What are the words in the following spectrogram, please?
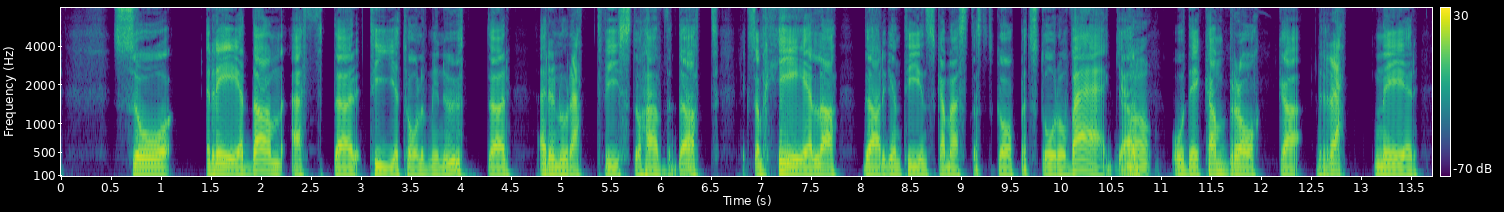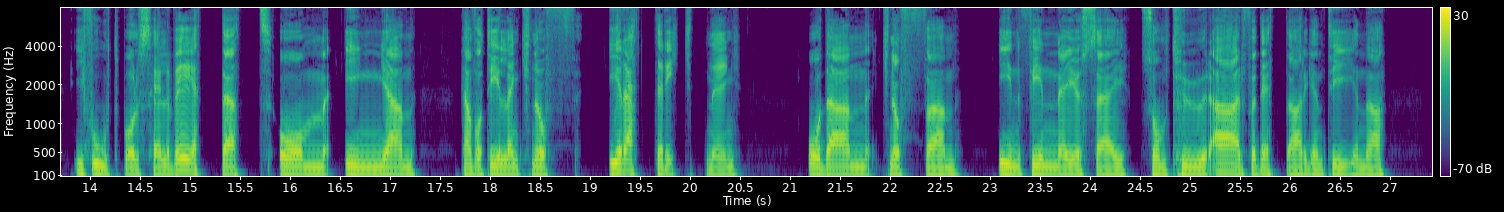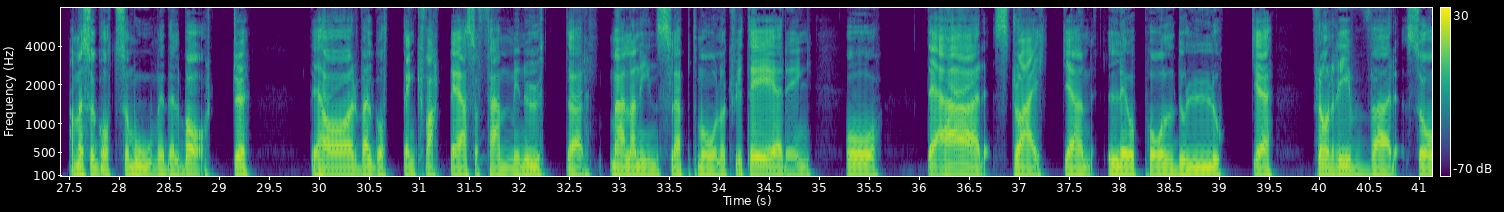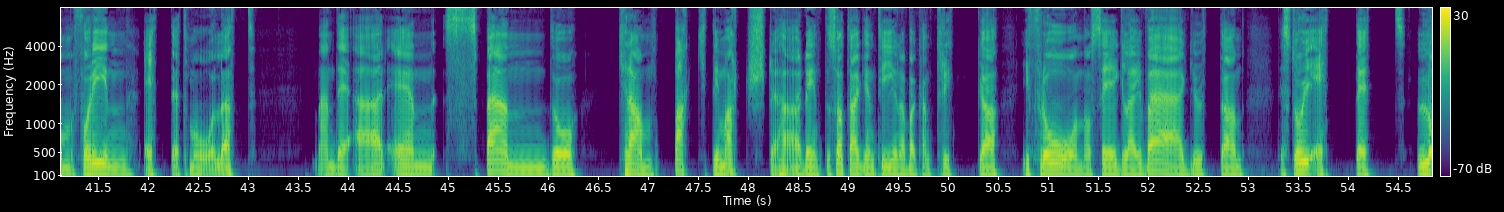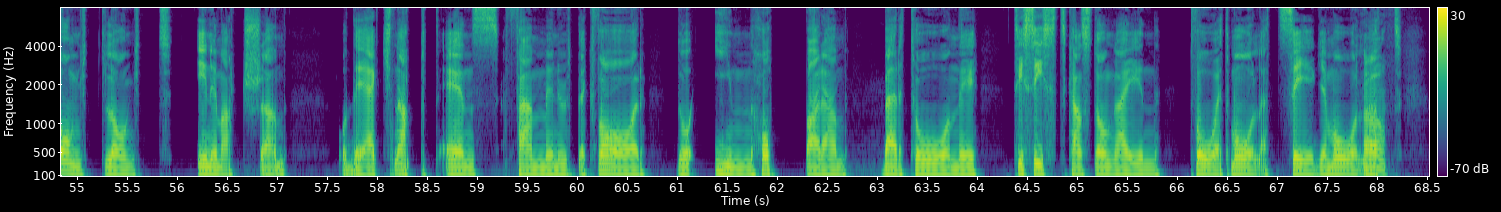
Så redan efter 10-12 minuter är det nog rättvist att hävda att liksom hela det argentinska mästerskapet står och väger. Ja. Och det kan braka rätt ner i fotbollshelvetet om ingen kan få till en knuff i rätt riktning. Och den knuffen infinner ju sig, som tur är för detta Argentina, ja, men så gott som omedelbart. Det har väl gått en kvart, det är alltså fem minuter mellan insläppt mål och kvittering. Och det är strikern Leopoldo Lucke från River som får in 1-1 målet. Men det är en spänd och krampaktig match det här. Det är inte så att Argentina bara kan trycka ifrån och segla iväg, utan det står ju 1-1 långt, långt in i matchen. Och det är knappt ens fem minuter kvar då inhopparen Bertoni till sist kan stånga in 2-1 målet, segermålet. Ja.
